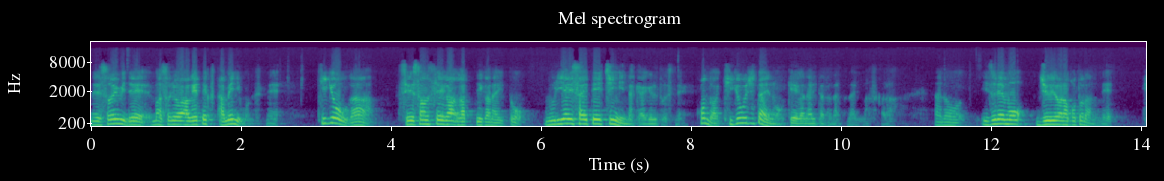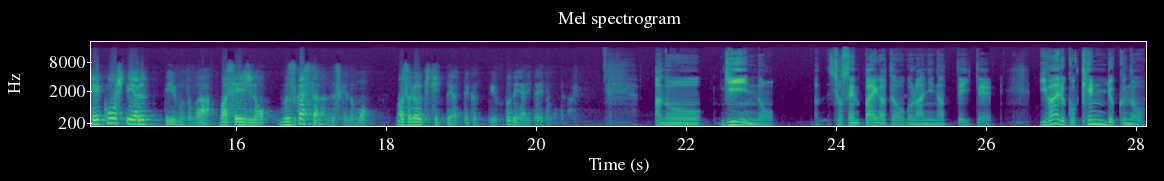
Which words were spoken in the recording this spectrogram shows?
で、そういう意味で、まあそれを上げていくためにもですね、企業が生産性が上がっていかないと、無理やり最低賃金だけ上げるとですね、今度は企業自体の経営が成り立たなくなりますから、あの、いずれも重要なことなんで、並行してやるっていうことが、まあ、政治の難しさなんですけども、まあ、それをきちっとやっていくっていうことでやりたいと思ってます。あの議員の諸先輩方をご覧になっていていわゆるこう権力の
